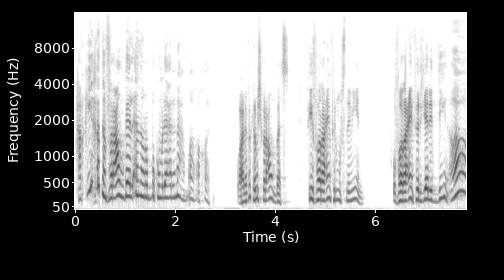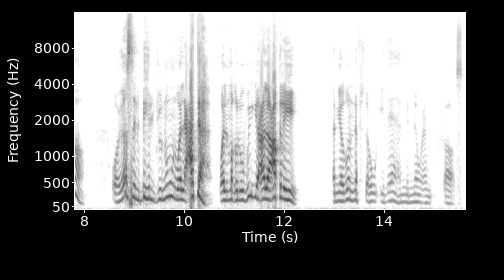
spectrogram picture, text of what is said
حقيقة فرعون قال أنا ربكم الأعلى. نعم آه قال. وعلى فكرة مش فرعون بس في فراعين في المسلمين وفراعين في رجال الدين. آه ويصل به الجنون والعته والمغلوبية على عقله أن يظن نفسه إلها من نوع خاص.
